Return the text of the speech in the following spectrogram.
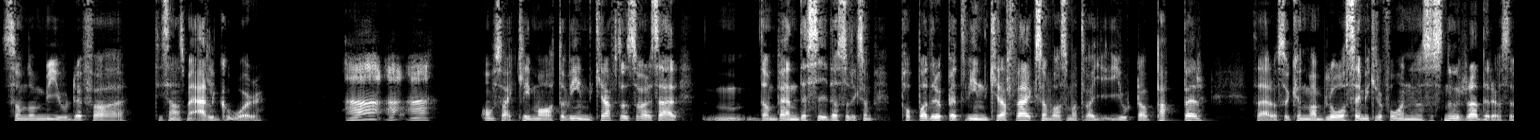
som de gjorde för, tillsammans med Al Gore Ah, ah, ah. om så här klimat och vindkraft och så var det så här, mm, de vände sida och så liksom poppade det upp ett vindkraftverk som var som att det var gjort av papper. Så här, och så kunde man blåsa i mikrofonen och så snurrade det och så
